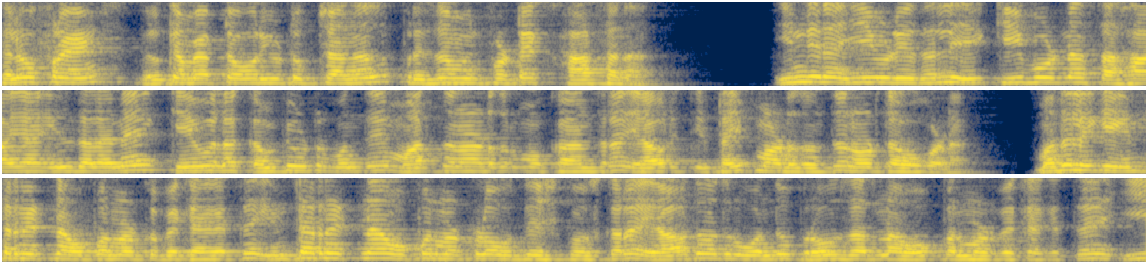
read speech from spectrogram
Hello friends welcome back to our YouTube channel Prism Infotech Hassan ಇಂದಿನ ಈ ವಿಡಿಯೋದಲ್ಲಿ ಕೀಬೋರ್ಡ್ನ ಸಹಾಯ ಇಲ್ದಲನೆ ಕೇವಲ ಕಂಪ್ಯೂಟರ್ ಮುಂದೆ ಮಾತನಾಡೋದ್ರ ಮುಖಾಂತರ ಯಾವ ರೀತಿ ಟೈಪ್ ಮಾಡೋದು ಅಂತ ನೋಡ್ತಾ ಹೋಗೋಣ. ಮೊದಲಿಗೆ ಇಂಟರ್ನೆಟ್ನ ಓಪನ್ ಮಾಡ್ಕೋಬೇಕಾಗುತ್ತೆ. ಇಂಟರ್ನೆಟ್ನ ಓಪನ್ ಮಾಡ್ಕೊಳ್ಳೋ ಉದ್ದೇಶಕ್ಕೋಸ್ಕರ ಯಾವ್ದಾದ್ರು ಒಂದು ಬ್ರೌಸರ್ನ ಓಪನ್ ಮಾಡಬೇಕಾಗುತ್ತೆ. ಈ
